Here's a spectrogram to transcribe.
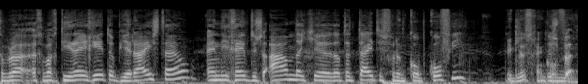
gebra- gebracht. Die reageert op je rijstijl. En die geeft dus aan dat, je, dat het tijd is voor een kop koffie. Ik lust geen Dus koffie. ba-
